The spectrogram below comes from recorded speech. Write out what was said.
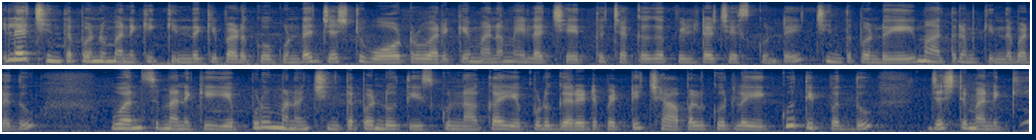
ఇలా చింతపండు మనకి కిందకి పడుకోకుండా జస్ట్ వాటర్ వరకే మనం ఇలా చేత్తో చక్కగా ఫిల్టర్ చేసుకుంటే చింతపండు ఏ మాత్రం కింద పడదు. వన్స్ మనకి ఎప్పుడు మనం చింతపండు తీసుకున్నాక ఎప్పుడు గరిట పెట్టి చేపల కూరలో ఎక్కువ తిప్పొద్దు. జస్ట్ మనకి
